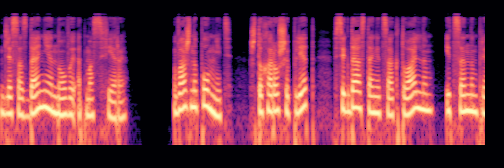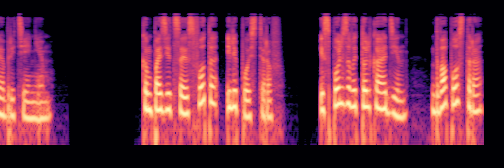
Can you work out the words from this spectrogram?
для создания новой атмосферы. Важно помнить, что хороший плед всегда останется актуальным и ценным приобретением. Композиция из фото или постеров. Использовать только один, два постера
